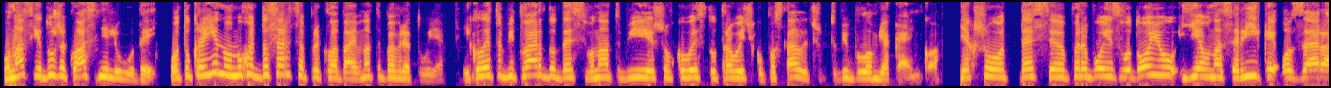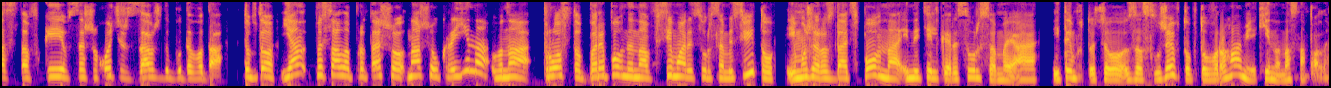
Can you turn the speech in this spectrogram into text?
У нас є дуже класні люди. От Україну, ну хоч до серця прикладай, вона тебе врятує. І коли тобі твердо, десь вона тобі шовковисту травичку постелить, щоб тобі було м'якенько. Якщо десь перебої з водою, є у нас ріки, озера, ставки, все, що хочеш, завжди буде вода. Тобто я писала про те, що наша Україна вона просто переповнена всіма ресурсами світу і може роздати сповна і не тільки ресурсами, а і тим, хто цього заслужив, тобто ворогам, які на нас напали.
